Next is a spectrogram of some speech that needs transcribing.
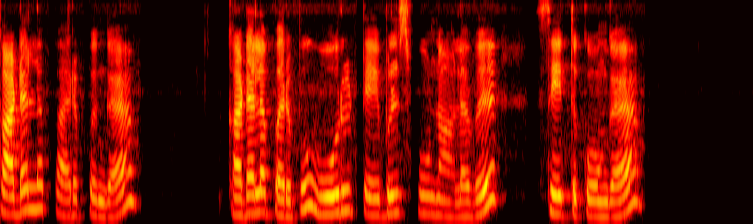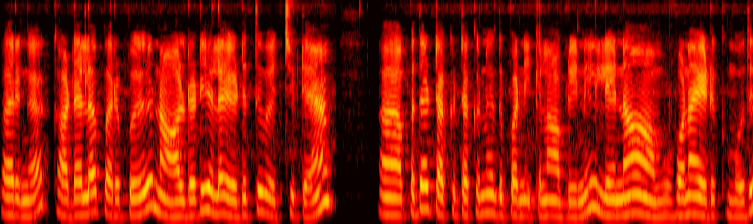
கடலை பருப்புங்க. கடலைப்பருப்பு ஒரு டேபிள் ஸ்பூன் அளவு சேர்த்துக்கோங்க. பாருங்கள் கடலை பருப்பு நான் ஆல்ரெடி எல்லாம் எடுத்து வச்சுட்டேன். அப்போ தான் டக்கு டக்குன்னு இது பண்ணிக்கலாம் அப்படின்னு. இல்லைன்னா ஒவ்வொன்றா எடுக்கும்போது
